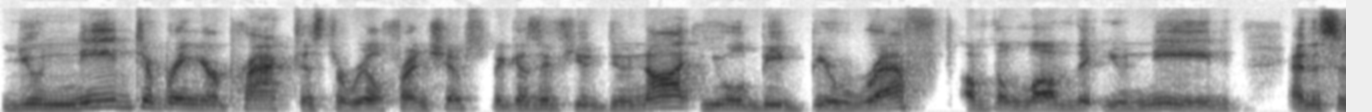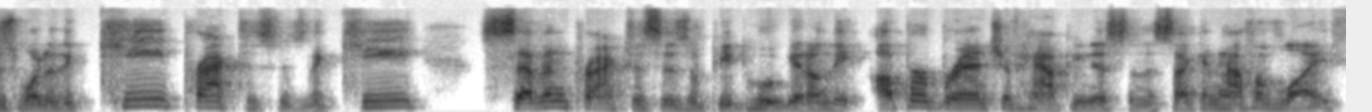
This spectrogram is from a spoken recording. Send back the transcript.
You need to bring your practice to real friendships because if you do not, you will be bereft of the love that you need. And this is one of the key practices, the key seven practices of people who get on the upper branch of happiness in the second half of life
